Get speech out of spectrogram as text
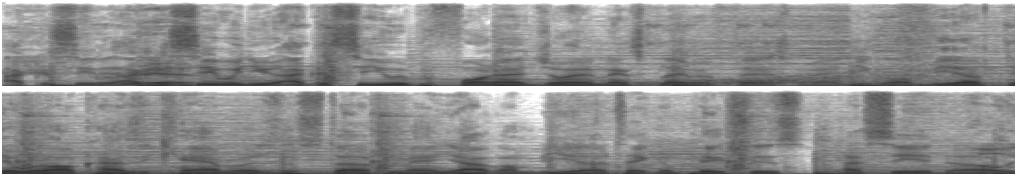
I can see. For I can see when you. I can see you perform that joint at next Flavor Fest, man. You're gonna be up there with all kinds of cameras and stuff, man. Y'all gonna be uh, taking pictures. I see it, though. Oh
